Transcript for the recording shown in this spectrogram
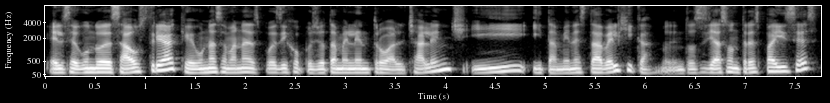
El segundo es Austria, que una semana después dijo, pues yo también le entro al challenge. Y, y también está Bélgica. Entonces ya son tres países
